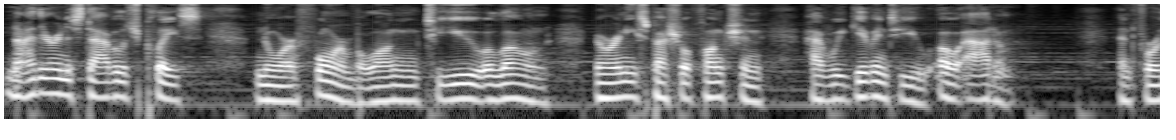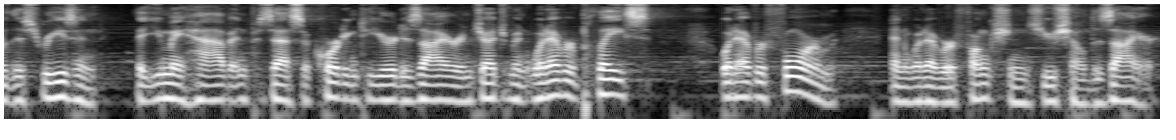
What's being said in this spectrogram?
Neither an established place nor a form belonging to you alone, nor any special function have we given to you, O Adam. And for this reason, that you may have and possess according to your desire and judgment whatever place whatever form and whatever functions you shall desire.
